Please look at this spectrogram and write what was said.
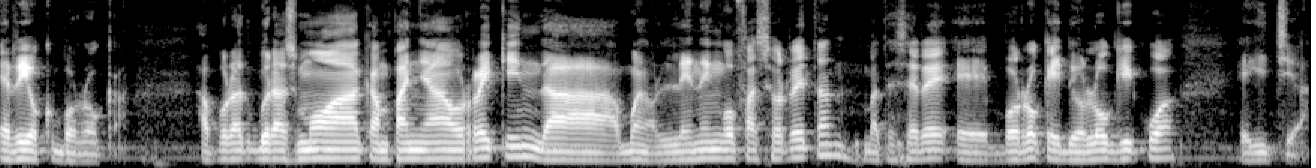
herriok borroka. Apurat gure asmoa kanpaina horrekin da, bueno, lehenengo fase horretan, batez ere e, borroka ideologikoa egitzea.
